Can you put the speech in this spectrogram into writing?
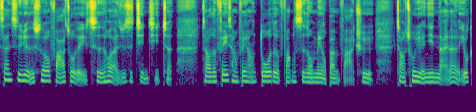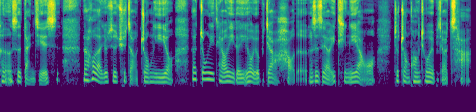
三四月的时候发作了一次，后来就是禁忌症，找的非常非常多的方式都没有办法去找出原因来，那有可能是胆结石。那后来就是去找中医哦，那中医调理的以后有比较好的，可是只要一停药哦，就状况就会比较差。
